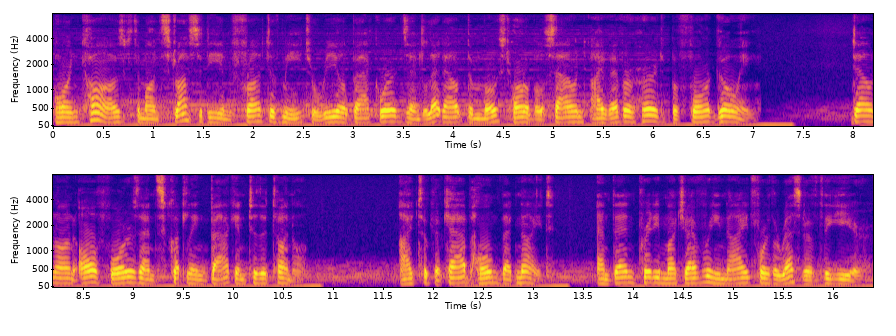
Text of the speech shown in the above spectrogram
horn caused the monstrosity in front of me to reel backwards and let out the most horrible sound I've ever heard before going down on all fours and scuttling back into the tunnel. I took a cab home that night, and then pretty much every night for the rest of the year.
